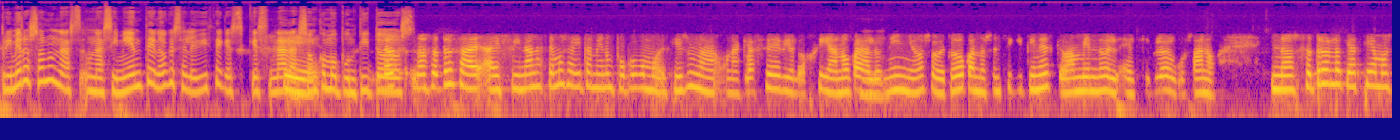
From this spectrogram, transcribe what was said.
primero son unas, una simiente, ¿no? Que se le dice que es, que es nada, son como puntitos. nosotros al final hacemos ahí también un poco, como decís, una, una clase de biología, ¿no? Para los niños, sobre todo cuando son chiquitines que van viendo el ciclo del gusano. Nosotros lo que hacíamos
